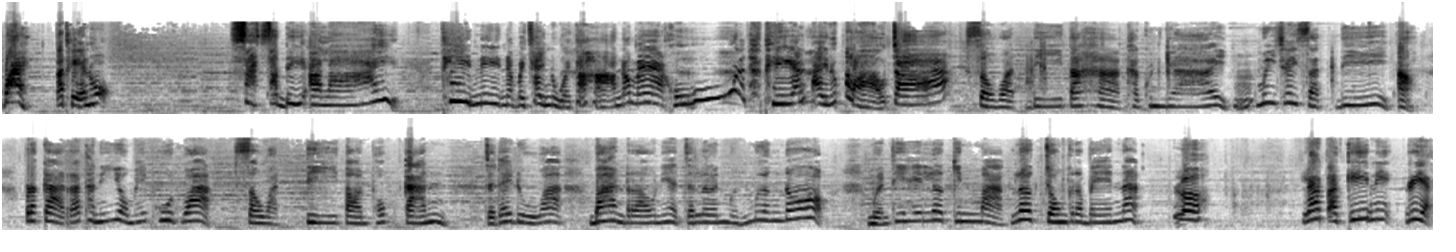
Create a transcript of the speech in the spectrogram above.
ไปตาเถนหกสัตว์ดีอะไร ที่นี่น่ะไม่ใช่หน่วยทหารนะแม่คุณเพี้ยนไปหรือเปล่าจ๊ะสวัสดีตาหากค่ะคุณยายหืมไม่ใช่สัตว์ดีอ้าวประกาศรัฐนิยมให้พูดว่า สวัสดีตอนพบกัน จะได้ดูว่าบ้านเราเนี่ยจเจริญเหมือนเมืองนอก เหมือนที่ให้เลิกกินหมากเลิกจงกระเบนน่ะเหรอแล้วตะกี้นี่เรียก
